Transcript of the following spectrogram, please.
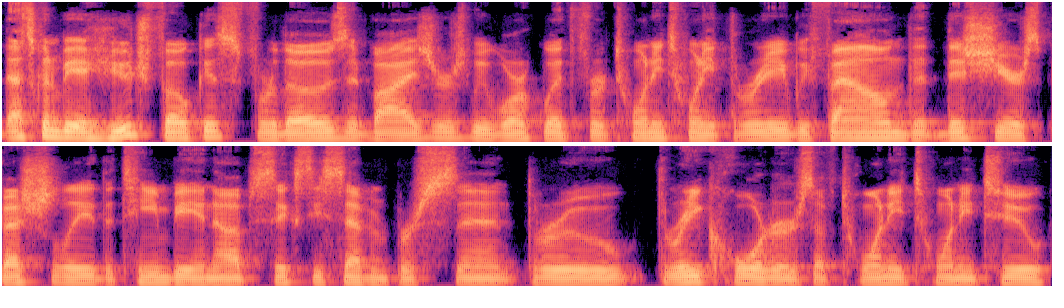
that's going to be a huge focus for those advisors we work with for 2023. We found that this year, especially the team being up 67% through three quarters of 2022,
